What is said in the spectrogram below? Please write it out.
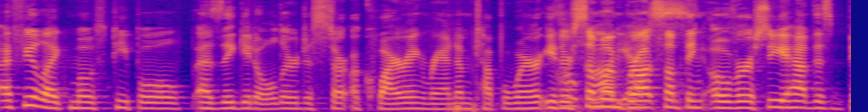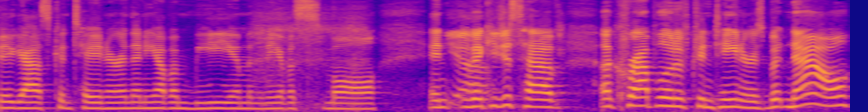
I feel like most people as they get older just start acquiring random Tupperware. Either Oh, someone God, brought yes. something over, so you have this big ass container, and then you have a medium, and then you have a small, and like you just have a crap load of containers. But now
